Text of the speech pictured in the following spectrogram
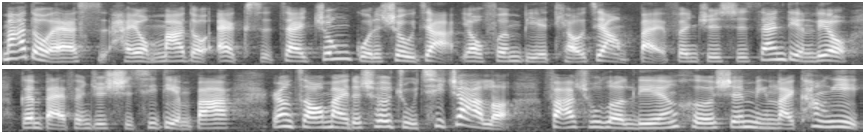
Model S 还有 Model X 在中国的售价要分别调降百分之十三点六跟百分之十七点八，让早买的车主气炸了，发出了联合声明来抗议，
